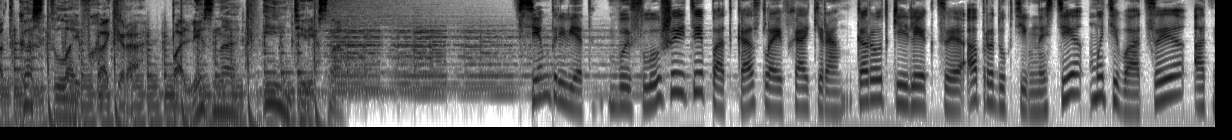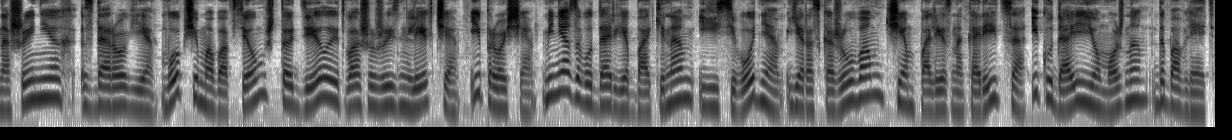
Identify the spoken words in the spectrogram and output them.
Подкаст лайфхакера. Полезно и интересно. Всем привет! Вы слушаете подкаст лайфхакера. Короткие лекции о продуктивности, мотивации, отношениях, здоровье. В общем, обо всем, что делает вашу жизнь легче и проще. Меня зовут Дарья Бакина, и сегодня я расскажу вам, чем полезна корица и куда ее можно добавлять.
